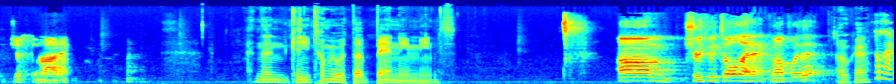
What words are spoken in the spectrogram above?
It's just been rotting. And then, can you tell me what the band name means? Um, truth be told, I didn't come up with it. Okay. Okay.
